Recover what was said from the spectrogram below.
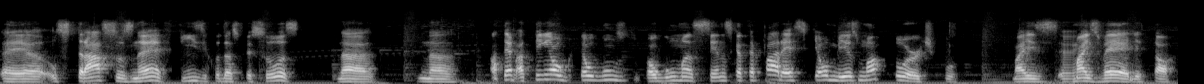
é, os traços, né, físicos das pessoas na, na até tem alguns, algumas cenas que até parece que é o mesmo ator, tipo, mais, mais velho e tal.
